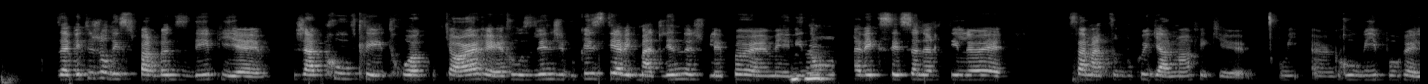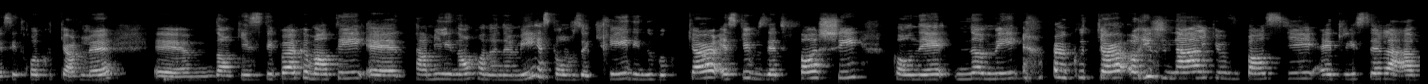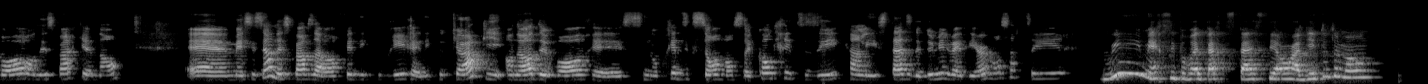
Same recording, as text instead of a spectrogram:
Vous avez toujours des super bonnes idées, puis euh, j'approuve tes trois coups de cœur. Roselyne, j'ai beaucoup hésité avec Madeleine, je voulais pas, mais les mm-hmm. noms avec ces sonorités-là, ça m'attire beaucoup également. Fait que oui, un gros oui pour euh, ces trois coups de cœur-là. Euh, donc, n'hésitez pas à commenter euh, parmi les noms qu'on a nommés. Est-ce qu'on vous a créé des nouveaux coups de cœur? Est-ce que vous êtes fâchés qu'on ait nommé un coup de cœur original que vous pensiez être les seuls à avoir? On espère que non. mais c'est ça, on espère vous avoir fait découvrir des coups de cœur. Puis on a hâte de voir si nos prédictions vont se concrétiser quand les stats de 2021 vont sortir. Oui, merci pour votre participation. À bientôt tout le monde.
